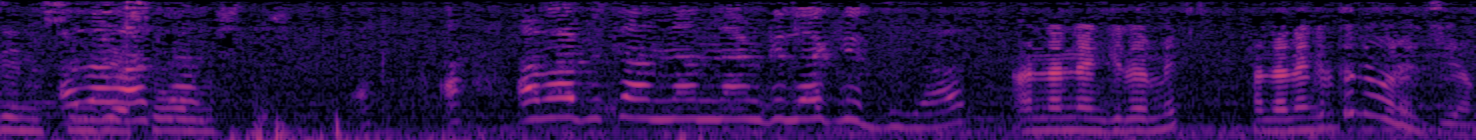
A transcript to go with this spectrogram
Denizin diye sormuştur. Ama biz annemden güle gidiyoruz. Annennen gile mi? Annennen gile de ne öğreneceğim?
